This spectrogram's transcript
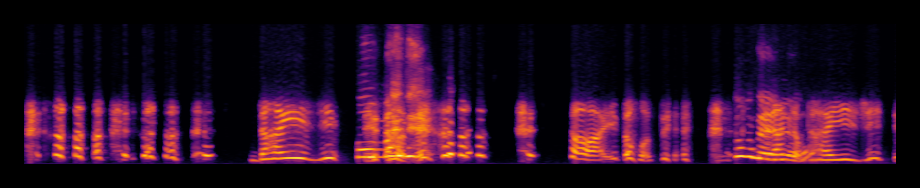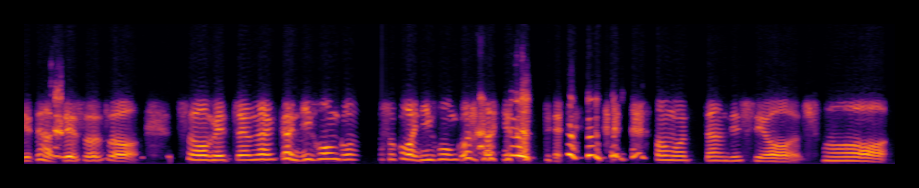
大事って言ってはって。かわいいと思って。で、そうなんや。ランちゃんも大事って言ってはって、そうそう。そう、めっちゃなんか日本語、そこは日本語なんやって 思ったんですよ。そう。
